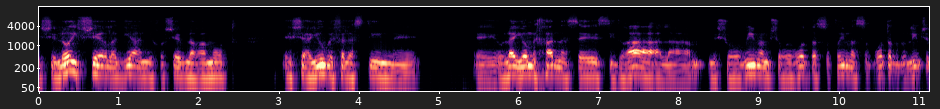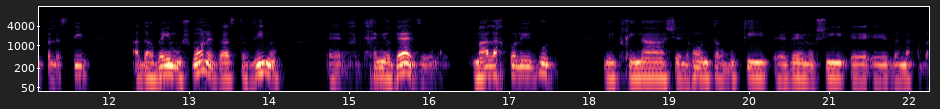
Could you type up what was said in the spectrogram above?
שלא אפשר להגיע, אני חושב, לרמות שהיו בפלסטין אה, אולי יום אחד נעשה סדרה על המשוררים, המשוררות והסופרים והסופרות הגדולים של פלסטין עד 48' ואז תבינו, אה, חלקכם יודע את זה אולי, מה הלך פה לאיבוד מבחינה של הון תרבותי אה, ואנושי בנכבה.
